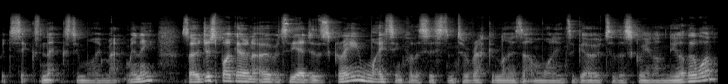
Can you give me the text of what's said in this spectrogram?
which sits next to my my Mac Mini. So just by going over to the edge of the screen, waiting for the system to recognize that I'm wanting to go to the screen on the other one,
